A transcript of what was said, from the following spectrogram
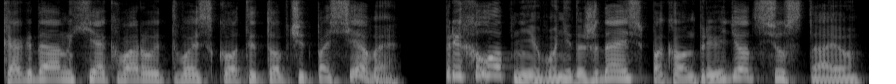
когда Анхек ворует твой скот и топчет посевы, прихлопни его, не дожидаясь, пока он приведет всю стаю».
